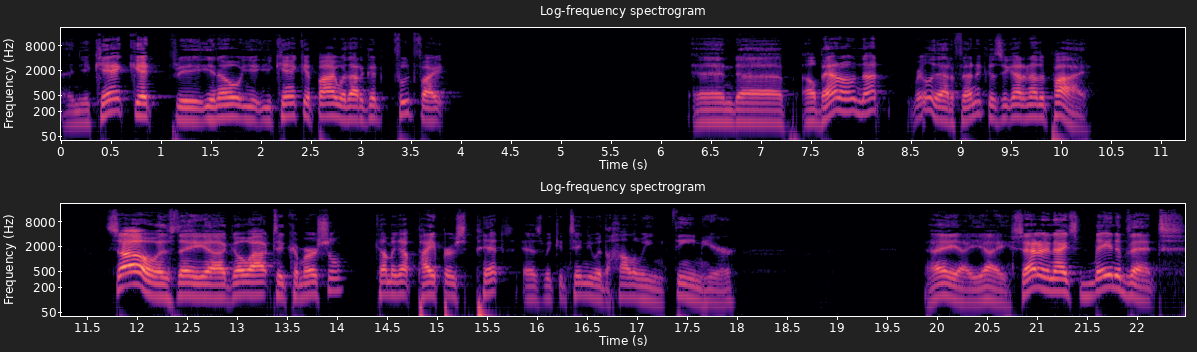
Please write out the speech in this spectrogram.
And you can't get, you know, you, you can't get by without a good food fight. And uh, Albano, not really that offended because he got another pie. So as they uh, go out to commercial, coming up Piper's Pit as we continue with the Halloween theme here. Ay, ay, ay. Saturday night's main event.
